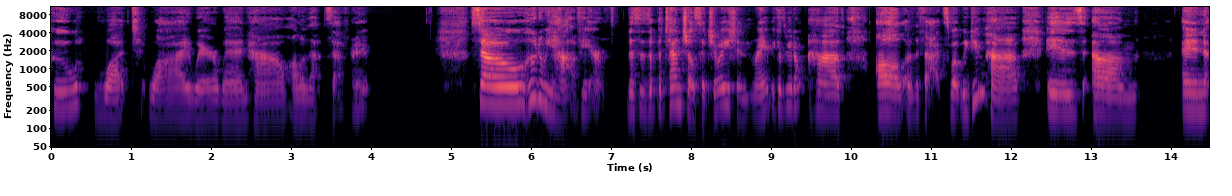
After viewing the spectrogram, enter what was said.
who, what, why, where, when, how, all of that stuff, right? So, who do we have here? This is a potential situation, right? Because we don't have all of the facts. What we do have is um, an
